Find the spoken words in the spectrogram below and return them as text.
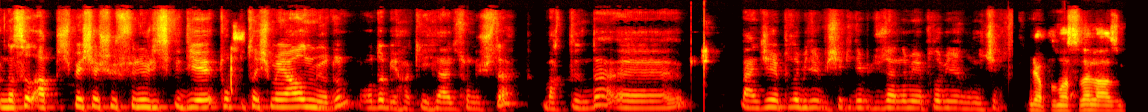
nasıl 65 yaş üstünü riskli diye toplu taşımaya almıyordun. O da bir hak ihlali sonuçta. Baktığında eee, bence yapılabilir bir şekilde bir düzenleme yapılabilir bunun için. Yapılması da lazım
